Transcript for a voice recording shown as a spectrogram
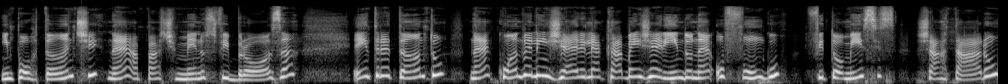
importante, né? A parte menos fibrosa. Entretanto, né? Quando ele ingere, ele acaba ingerindo, né? O fungo Phytomyces chartarum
